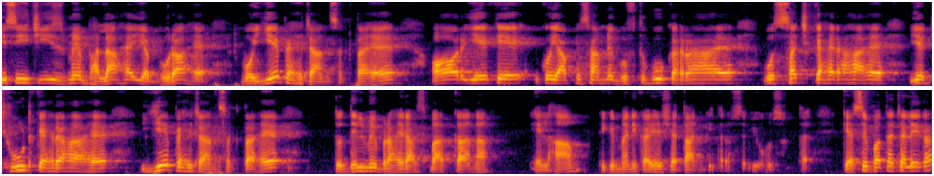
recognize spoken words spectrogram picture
کسی چیز میں بھلا ہے یا برا ہے، وہ یہ پہچان سکتا ہے۔ اور یہ کہ کوئی آپ کے سامنے گفتگو کر رہا ہے، وہ سچ کہہ رہا ہے یا جھوٹ کہہ رہا ہے، یہ پہچان سکتا ہے۔ تو دل میں براہ راست بات کا آنا الہام، لیکن میں نے کہا یہ شیطان کی طرف سے بھی ہو سکتا ہے۔ کیسے پتا چلے گا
